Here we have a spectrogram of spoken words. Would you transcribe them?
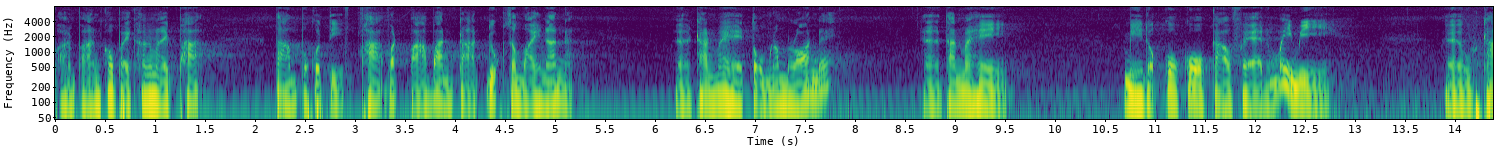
ผ่านผ่านเข้าไปข้างในพระตามปกติพระวัดป่าบ้านตาดยุคสมัยนั้นท่านไม่ให้ต้มน้ำร้อนเด้ท่านไม่ให้มีดอกโกโก้กาแฟไม่มีถ้า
